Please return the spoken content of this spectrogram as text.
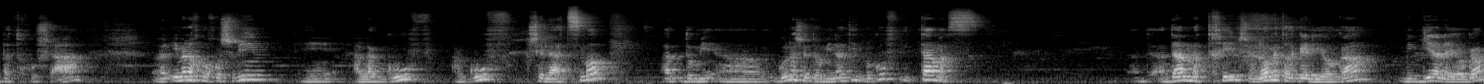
בתחושה, אבל אם אנחנו חושבים אה, על הגוף, הגוף כשלעצמו, הגונה שדומיננטית בגוף היא תמאס. אדם מתחיל שלא מתרגל יוגה, מגיע ליוגה,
